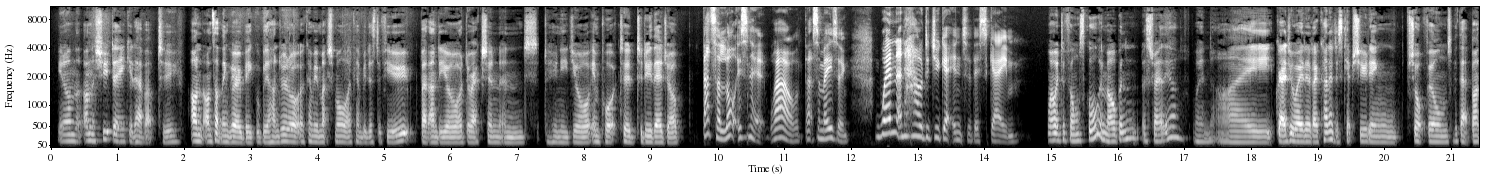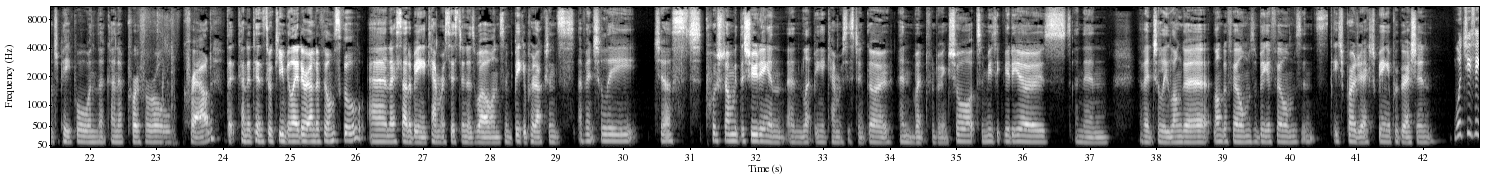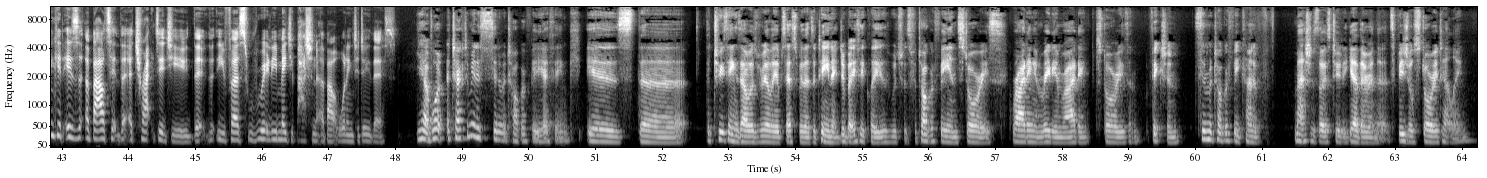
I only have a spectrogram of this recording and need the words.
You know, on the, on the shoot day, you could have up to on, on something very big will be hundred, or it can be much smaller, it can be just a few, but under your direction and who need your input to to do their job. That's a lot, isn't it? Wow, that's amazing. When and how did you get into this game? I went to film school in Melbourne, Australia. When I graduated, I kind of just kept shooting short films with that bunch of people and the kind of peripheral crowd that kind of tends to accumulate around a film school. And I started being a camera assistant as well on some bigger productions. Eventually, just pushed on with the shooting and, and let being a camera assistant go and went from doing shorts and music videos and then eventually longer longer films and bigger films and each project being a progression what do you think it is about it that attracted you, that, that you first really made you passionate about wanting to do this? Yeah, what attracted me to cinematography, I think, is the the two things I was really obsessed with as a teenager, basically, which was photography and stories, writing and reading and writing stories and fiction. Cinematography kind of mashes those two together, and that it's visual storytelling.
